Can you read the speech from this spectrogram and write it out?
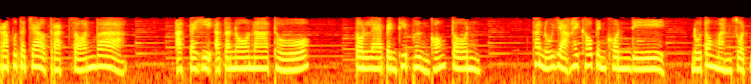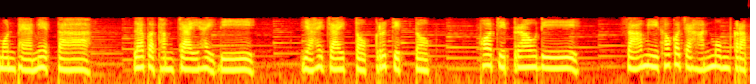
พระพุทธเจ้าตรัสสอนว่า อัตหิอัตโนนาโถ ตนแลเป็นที่พึ่งของตน ถ้าหนูอยากให้เขาเป็นคนดี หนูต้องหมั่นสวดมนต์แผ่เมตตา แล้วก็ทำใจให้ดี อย่าให้ใจตกหรือจิตตก พอจิตเราดี สามีเขาก็จะหันมุมกลับ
